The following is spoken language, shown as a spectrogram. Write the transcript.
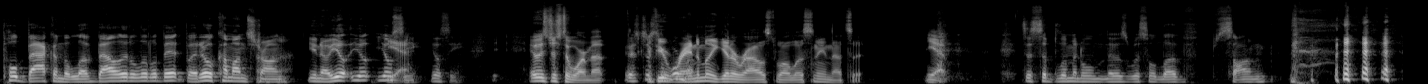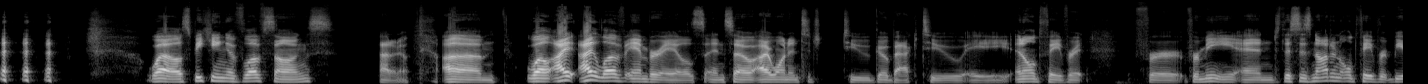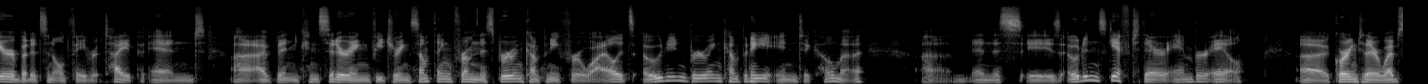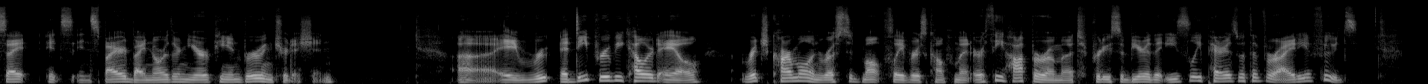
pulled back on the love ballad a little bit, but it'll come on strong. You know, you'll you'll you'll Yeah. see, you'll see. it was just a warm up. It was just if you warm-up. randomly get aroused while listening, that's it. Yeah. it's a subliminal nose whistle love song. well, speaking of love songs, I don't know. Um, well, I I love amber ales, and so I wanted to to go back to a an old favorite for for me. And this is not an old favorite beer, but it's an old favorite type. And uh, I've been considering featuring something from this brewing company for a while. It's Odin Brewing Company in Tacoma, um, and this is Odin's Gift, their amber ale. Uh, according to their website, it's inspired by Northern European brewing tradition. Uh, a, ru- a deep ruby colored ale, rich caramel and roasted malt flavors complement earthy hop aroma to produce a beer that easily pairs with a variety of foods.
